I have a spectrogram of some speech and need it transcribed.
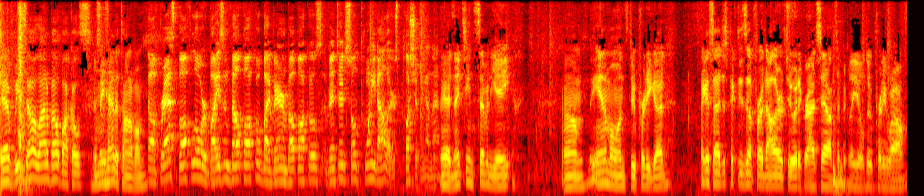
Yeah, we sell a lot of belt buckles, and we is had a ton of them. Uh, Brass Buffalo or Bison Belt Buckle by Baron Belt Buckles Vintage sold twenty dollars plus shipping on that. Yeah, 1978. Um, the animal ones do pretty good. Like I said, just pick these up for a dollar or two at a garage sale, and typically you'll do pretty well.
